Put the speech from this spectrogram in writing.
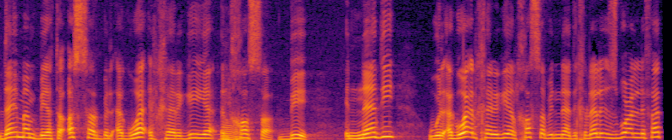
دايما بيتأثر بالأجواء الخارجية مم. الخاصة بالنادي والأجواء الخارجية الخاصة بالنادي. خلال الأسبوع اللي فات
